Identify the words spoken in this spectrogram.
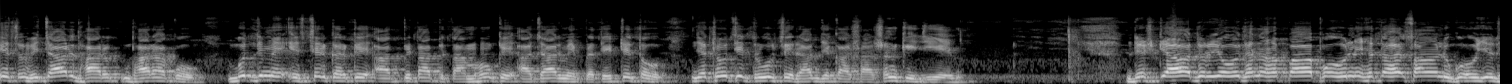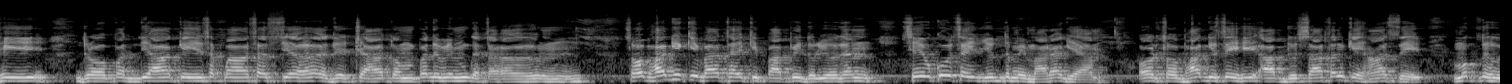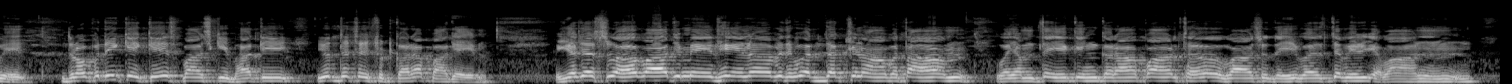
इस विचार धार धारा को बुद्ध में स्थिर करके आप पिता पितामहों के आचार में प्रतिष्ठित हो, यथोचित रूप से राज्य का शासन कीजिए। दृष्टिया दुर्योधन पापो निहत सानुगो युधि द्रौपद्या के सपास्य दृष्टिया तम पदवी सौभाग्य की बात है कि पापी दुर्योधन सेवकों सहित युद्ध में मारा गया और सौभाग्य से ही आप दुशासन के हाथ से मुक्त हुए। द्रौपदी के केस पाश की भांति युद्ध से छुटकारा पा गए। यजस्व वाजमेधेन विधिवत दक्षिणावता वयम ते किंकरा पार्थ? वासुदेव वीरवान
